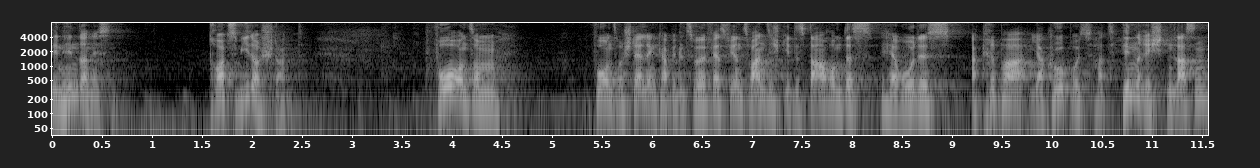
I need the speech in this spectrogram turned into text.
den Hindernissen, trotz Widerstand. Vor, unserem, vor unserer Stelle in Kapitel 12, Vers 24 geht es darum, dass Herodes Agrippa Jakobus hat hinrichten lassen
